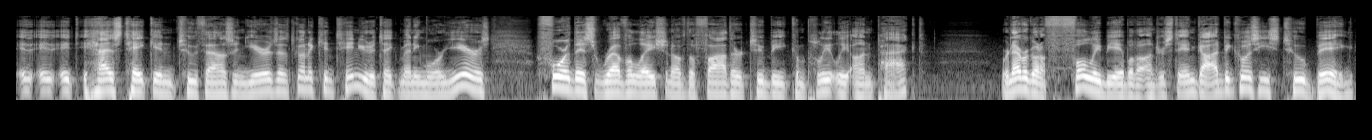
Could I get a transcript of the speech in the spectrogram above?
it, it has taken 2,000 years, and it's going to continue to take many more years for this revelation of the Father to be completely unpacked. We're never going to fully be able to understand God because He's too big.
